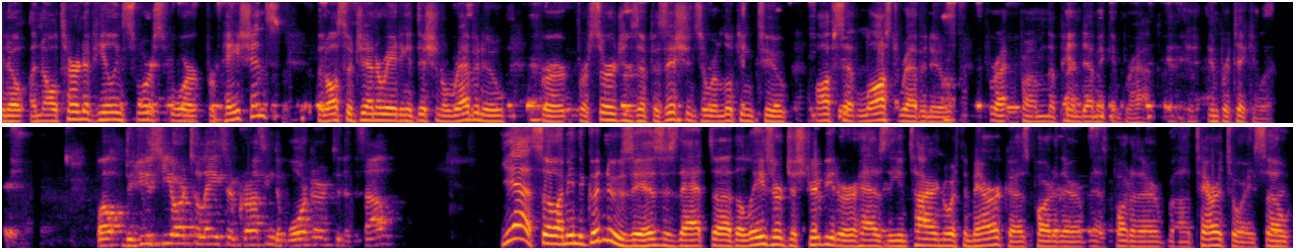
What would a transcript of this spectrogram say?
you know an alternative healing source for for patients but also generating additional revenue for for surgeons and physicians who are looking to offset lost revenue from the pandemic and perhaps in, in particular well, did you see ortho laser crossing the border to the south? Yeah, so I mean, the good news is is that uh, the laser distributor has the entire North America as part of their as part of their uh, territory. So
